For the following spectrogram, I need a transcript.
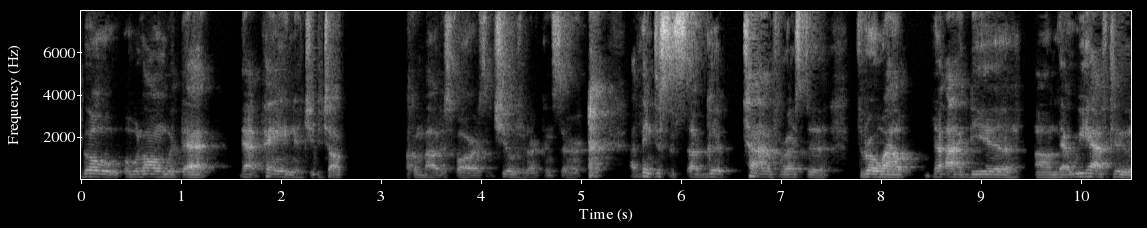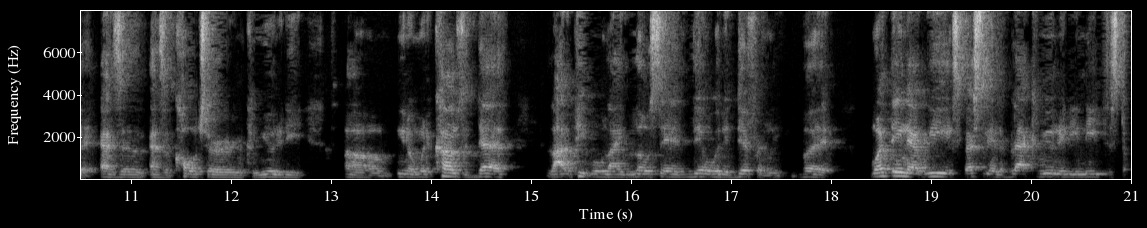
go along with that that pain that you're talking about as far as the children are concerned. I think this is a good time for us to throw out the idea um, that we have to, as a as a culture and community, um, you know, when it comes to death, a lot of people, like Lo said, deal with it differently. But one thing that we, especially in the Black community, need to start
